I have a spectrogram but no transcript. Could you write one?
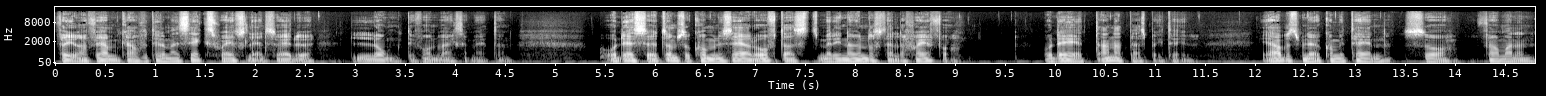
fyra, fem, kanske till och med sex chefsled så är du långt ifrån verksamheten. Och dessutom så kommunicerar du oftast med dina underställda chefer. Och det är ett annat perspektiv. I arbetsmiljökommittén så får man en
